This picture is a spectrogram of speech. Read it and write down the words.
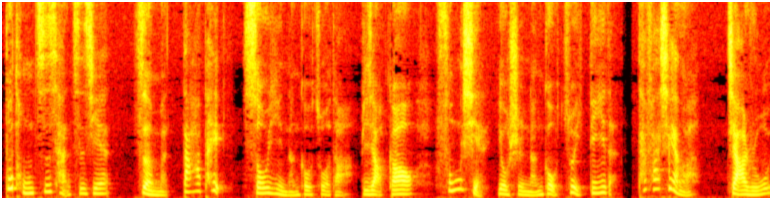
不同资产之间怎么搭配，收益能够做到比较高，风险又是能够最低的。他发现啊，假如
